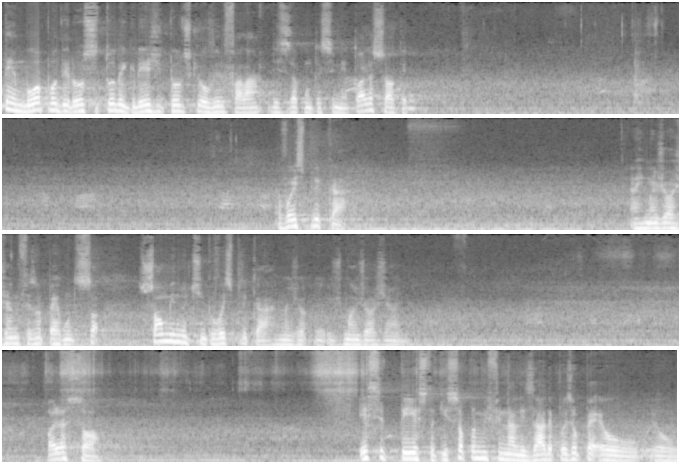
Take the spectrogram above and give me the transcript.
temor apoderou-se toda a igreja e todos que ouviram falar desses acontecimentos. Olha só, querido. Eu vou explicar. A irmã Georgiane fez uma pergunta, só, só um minutinho que eu vou explicar, irmã, irmã Georgiane. Olha só. Esse texto aqui, só para me finalizar, depois eu, eu, eu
